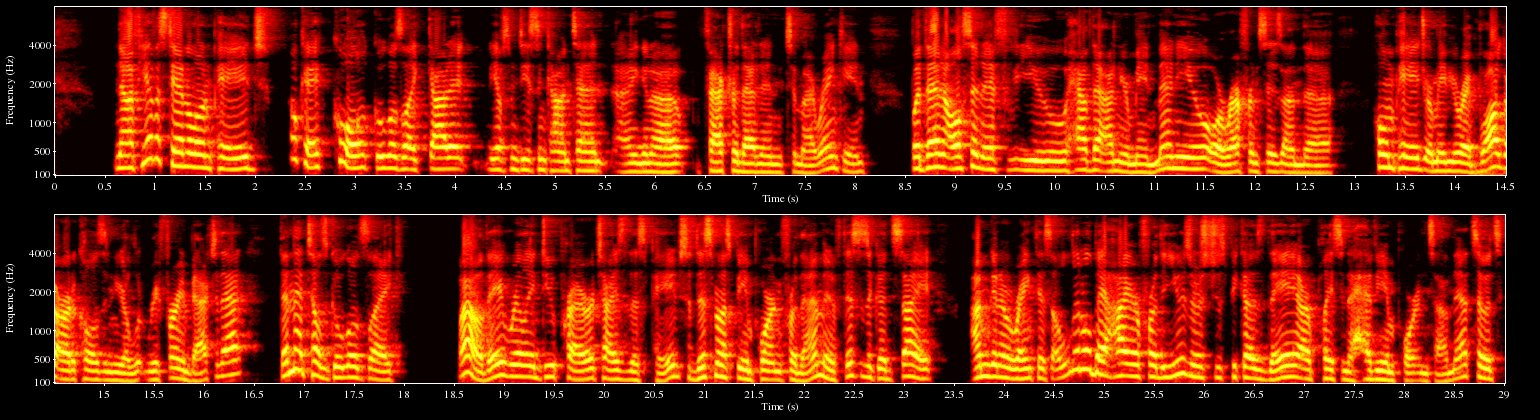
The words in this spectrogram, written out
Now, if you have a standalone page, okay, cool. Google's like, got it. You have some decent content. I'm going to factor that into my ranking. But then all of a sudden, if you have that on your main menu or references on the homepage, or maybe you write blog articles and you're referring back to that, then that tells Google's like, wow, they really do prioritize this page. So this must be important for them. And if this is a good site, I'm going to rank this a little bit higher for the users just because they are placing a heavy importance on that. So it's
